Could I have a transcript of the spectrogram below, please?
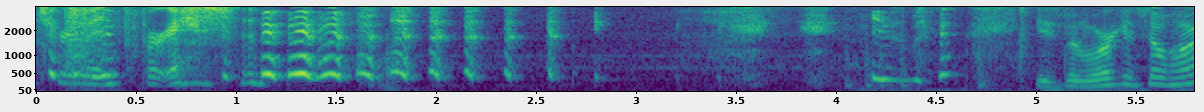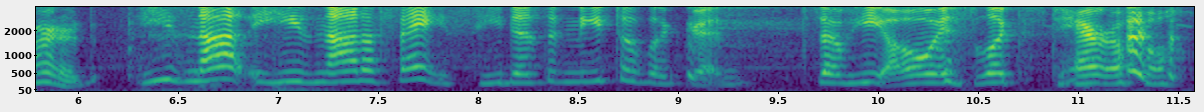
true inspiration. He's been, he's been working so hard. He's not he's not a face. He doesn't need to look good, so he always looks terrible.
